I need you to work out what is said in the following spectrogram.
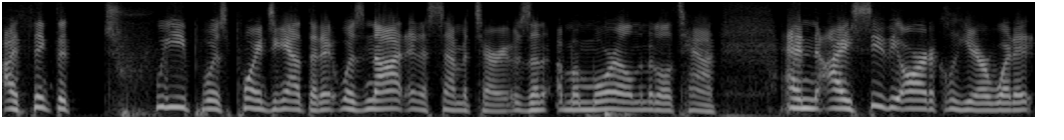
I think the tweet was pointing out that it was not in a cemetery. It was a, a, memorial in the middle of town. And I see the article here. What it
